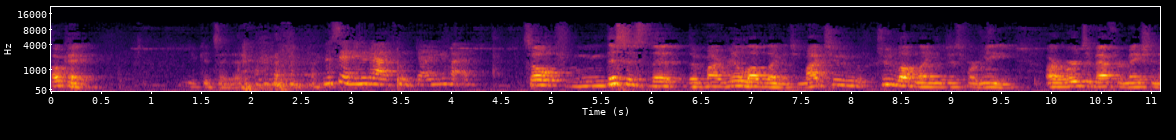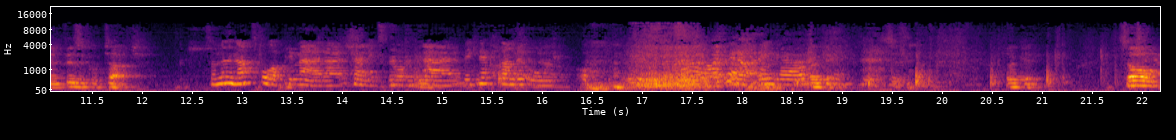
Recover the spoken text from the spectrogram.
Okay. You could say that. Nu ser ni hur det här funkar ungefär. So this is the, the my real love language. My two two love languages for me are words of affirmation and physical touch. Så mina två primära kärleksspråk mm. är bekräftande ord och beröring. Okay. Okay. So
